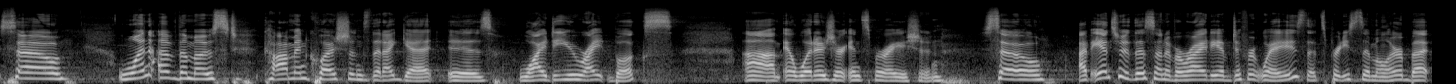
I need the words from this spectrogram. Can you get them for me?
so, one of the most common questions that I get is why do you write books? Um, and what is your inspiration? So, I've answered this in a variety of different ways. That's pretty similar, but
